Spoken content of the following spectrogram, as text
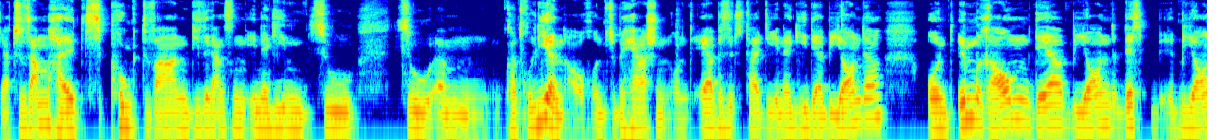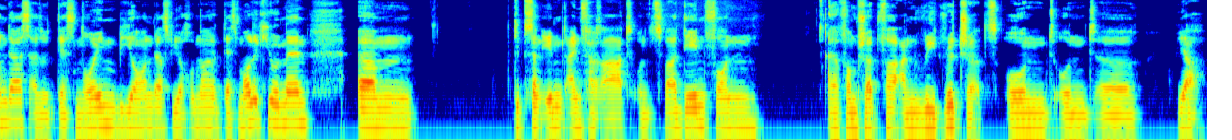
ja, Zusammenhaltspunkt waren, diese ganzen Energien zu, zu ähm, kontrollieren auch und zu beherrschen. Und er besitzt halt die Energie der Beyonder und im Raum der Beyond, des Beyonders, also des neuen Beyonders, wie auch immer, des Molecule Man, ähm, gibt es dann eben einen Verrat. Und zwar den von, äh, vom Schöpfer an Reed Richards. Und, und äh, ja,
